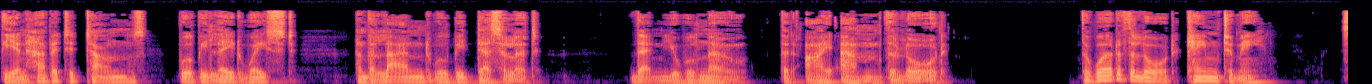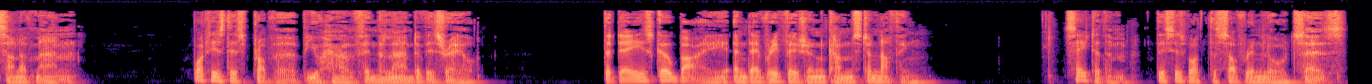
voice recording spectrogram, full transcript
The inhabited towns will be laid waste, and the land will be desolate. Then you will know that I am the Lord. The word of the Lord came to me, Son of man. What is this proverb you have in the land of Israel? The days go by and every vision comes to nothing. Say to them, this is what the sovereign Lord says.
